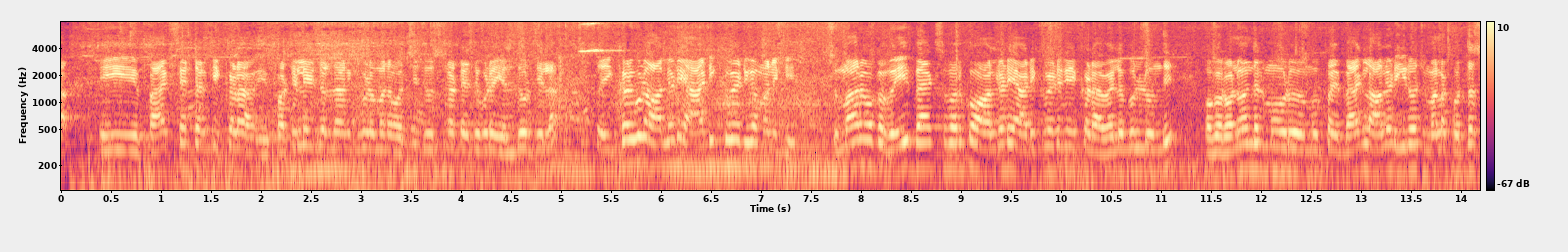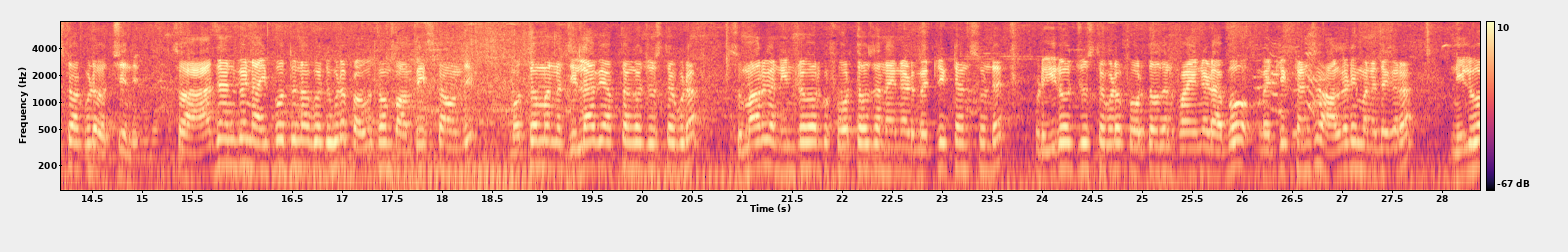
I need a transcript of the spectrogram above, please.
ఈ ప్యాక్ సెంటర్కి ఇక్కడ ఈ ఫర్టిలైజర్ దానికి కూడా మనం వచ్చి చూసినట్టయితే కూడా ఎల్దూరు జిల్లా. సో ఇక్కడ కూడా ఆల్రెడీ యాడిక్వేట్గా మనకి సుమారు ఒక వెయ్యి బ్యాగ్స్ వరకు ఆల్రెడీ యాడిక్వేట్గా ఇక్కడ అవైలబుల్ ఉంది. ఒక రెండు వందల మూడు ముప్పై బ్యాగులు ఆల్రెడీ ఈరోజు మళ్ళీ కొత్త స్టాక్ కూడా వచ్చింది. సో యాజ్ అండ్ వెన్ అయిపోతున్న కొద్ది కూడా ప్రభుత్వం పంపిస్తూ ఉంది. మొత్తం మన జిల్లా వ్యాప్తంగా చూస్తే కూడా సుమారుగా నింటి వరకు four thousand nine hundred metric tons ఉండే. ఇప్పుడు ఈ రోజు చూస్తే కూడా four thousand five hundred um metric tons already మన దగ్గర నిల్వ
